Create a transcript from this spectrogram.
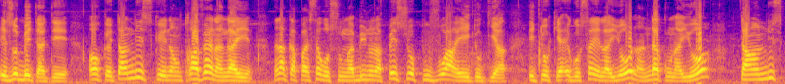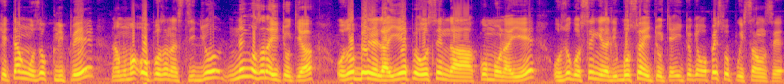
ezobeta te or que tandis que na travers na ngai na na capacité ya kosunga bino napesi yo pouvoir ya etokia etokia ekosalela yo na ndako na yo tandis que ntango ozo clipe na moment oyo mpe oza na studio ndenge oza na itokia ozobelela ye mpe osenga nkombo na ye ozo kosengela liboso ya itokia itokia kopesa puissance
